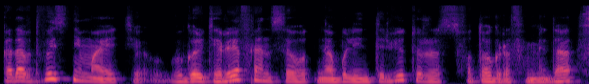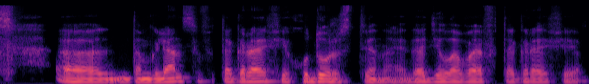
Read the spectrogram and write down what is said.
Когда вот вы снимаете, вы говорите референсы, вот у меня были интервью тоже с фотографами, да, э, там глянцевые фотографии, художественная, да, деловая фотография.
